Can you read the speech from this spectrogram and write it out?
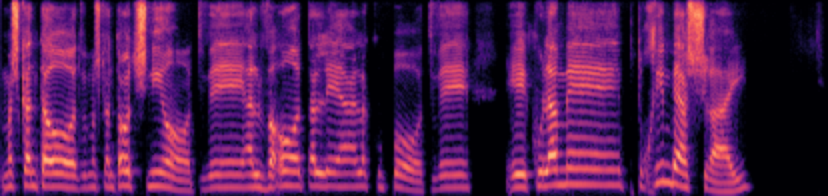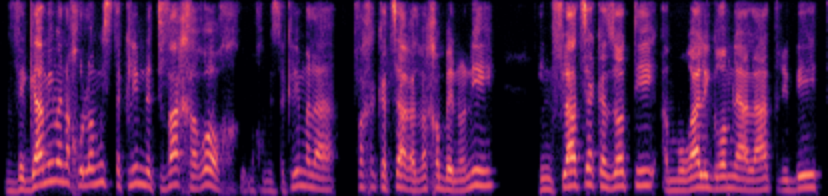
משכנתאות ומשכנתאות שניות, והלוואות על, על הקופות. כולם פתוחים באשראי, וגם אם אנחנו לא מסתכלים לטווח ארוך, אם אנחנו מסתכלים על הטווח הקצר, הטווח הבינוני, אינפלציה כזאת אמורה לגרום להעלאת ריבית,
